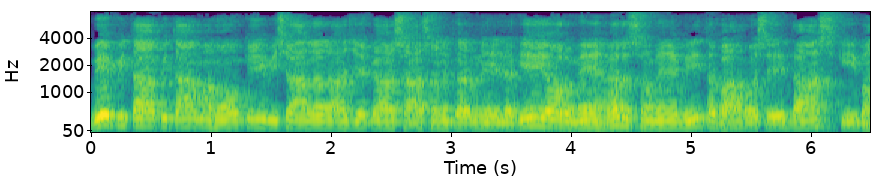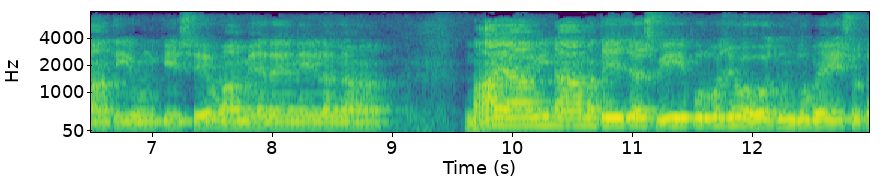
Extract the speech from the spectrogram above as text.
वे पिता पितामहों के विशाल राज्य का शासन करने लगे और मैं हर समय विनित भाव से दास की भांति उनकी सेवा में रहने लगा। मायावी नाम तेजस्वी पूर्वजो दुन्दुभे सुत,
